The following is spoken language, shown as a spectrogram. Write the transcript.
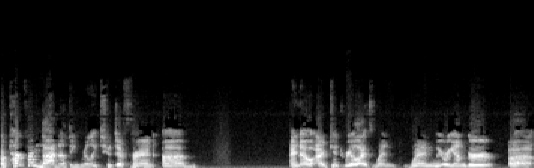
apart from that, nothing really too different. Mm-hmm. Um, I know I did realize when when we were younger, uh,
